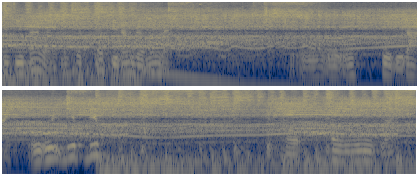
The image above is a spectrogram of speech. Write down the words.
จริงๆไต้หวันเขาก็ทีมดั้งเดิมนั่นแหละโอ้หพูดอยู่ได้อุ้ยดิบดิบดิบโชว์โอ้สว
